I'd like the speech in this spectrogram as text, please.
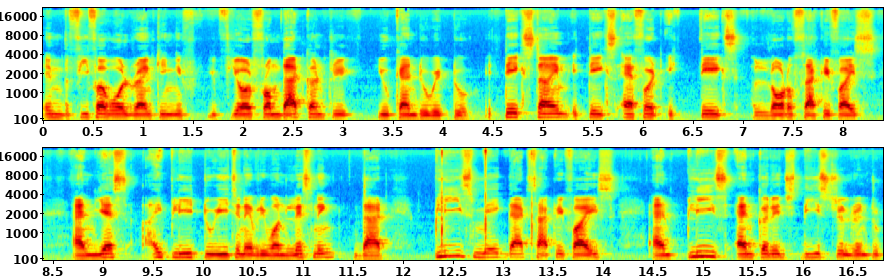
in the FIFA World Ranking, if if you're from that country, you can do it too. It takes time, it takes effort, it takes a lot of sacrifice. And yes, I plead to each and everyone listening that please make that sacrifice and please encourage these children to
